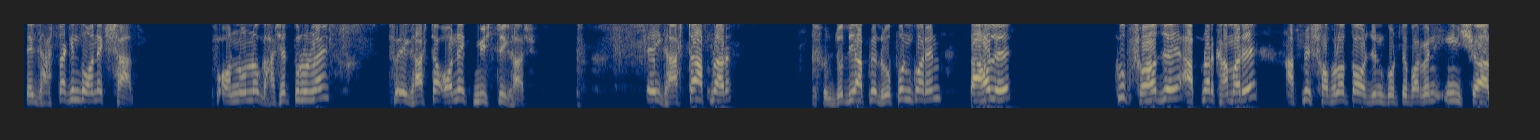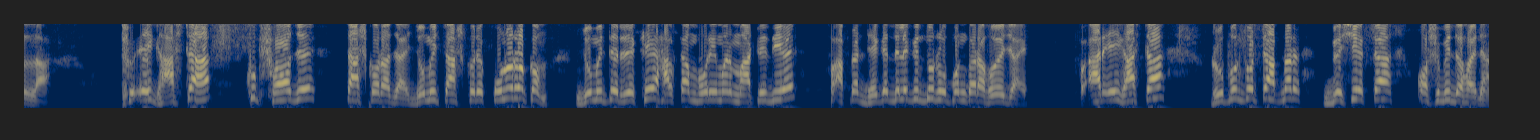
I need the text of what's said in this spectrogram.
এই ঘাসটা কিন্তু অনেক স্বাদ। অন্য অন্য ঘাসের তুলনায় এই ঘাসটা অনেক মিষ্টি ঘাস। এই ঘাসটা আপনার, যদি আপনি রোপণ করেন, তাহলে খুব সহজে আপনার খামারে আপনি সফলতা অর্জন করতে পারবেন, ইনশাআল্লাহ। এই ঘাসটা খুব সহজে চাষ করা যায়। জমি চাষ করে কোনো রকম জমিতে রেখে হালকা পরিমাণ মাটি দিয়ে আপনার ঢেকে দিলে কিন্তু রোপণ করা হয়ে যায়। আর এই ঘাসটা রোপণ করতে আপনার বেশি একটা অসুবিধা হয় না।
